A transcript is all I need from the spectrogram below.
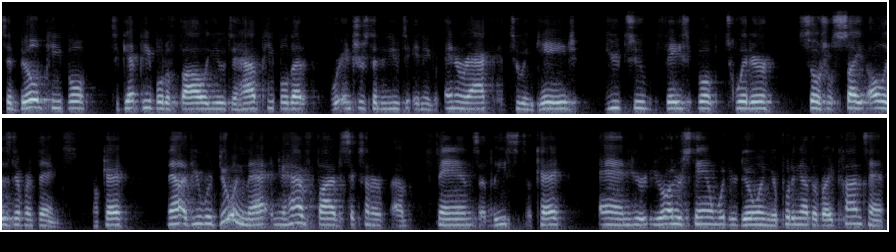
to build people, to get people to follow you, to have people that we're interested in you to interact, to engage, YouTube, Facebook, Twitter, social site, all these different things. Okay. Now, if you were doing that and you have five, six hundred um, fans at least, okay, and you you understand what you're doing, you're putting out the right content.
